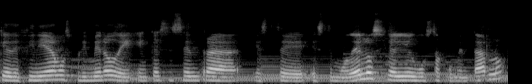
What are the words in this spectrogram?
que definiéramos primero de en qué se centra este, este modelo, si alguien gusta comentarlo.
